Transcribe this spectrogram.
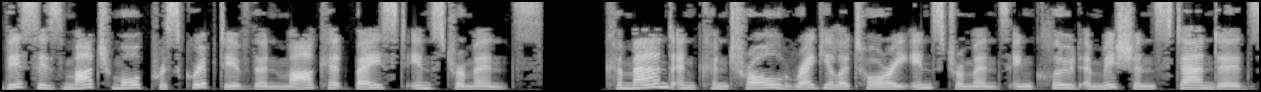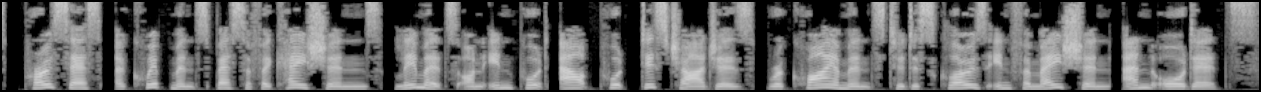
This is much more prescriptive than market-based instruments. Command and control regulatory instruments include emission standards, process, equipment specifications, limits on input, output, discharges, requirements to disclose information, and audits.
